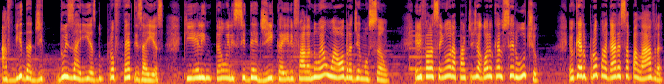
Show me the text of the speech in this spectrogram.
a vida de do Isaías, do profeta Isaías, que ele então ele se dedica e ele fala, não é uma obra de emoção. Ele fala, Senhor, a partir de agora eu quero ser útil. Eu quero propagar essa palavra.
